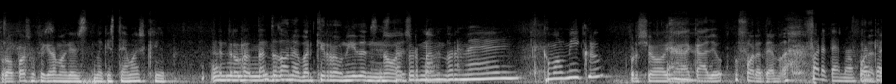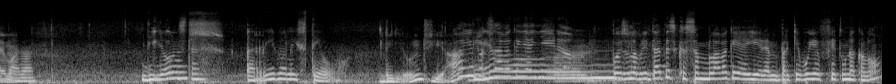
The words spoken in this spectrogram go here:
Però passo a ficar en aquest, en aquest tema és que entre la, tanta dona per aquí reunida no és tornant clar. vermell, com el micro. Per això ja callo, fora tema. Fora tema, Fora tema. tema. Dilluns arriba l'estiu. Dilluns ja? Ah, jo pensava que ja hi érem. Doncs pues la veritat és que semblava que ja hi érem, perquè avui ha fet una calor.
